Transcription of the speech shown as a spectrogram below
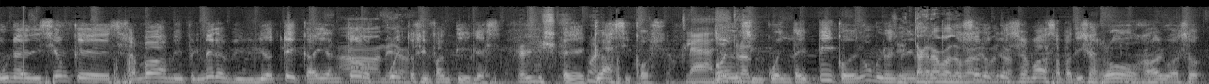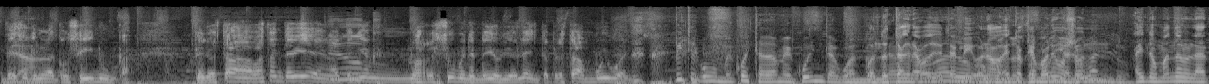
una edición que se llamaba Mi Primera Biblioteca y eran Ah, todos mirá. cuentos infantiles, eh, bueno, clásicos. Claro. Eran Otra- cincuenta y pico de números Sí, está grabado, solo creo que se llamaba Zapatillas Rojas o algo de eso, de eso que no la conseguí nunca. Pero estaba bastante bien, tenían unos resúmenes medio violentos, pero estaban muy buenos. ¿Viste cómo me cuesta darme cuenta cuando, Cuando está grabado y está en vivo. No, estos que ponemos son. Ahí nos mandaron la.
